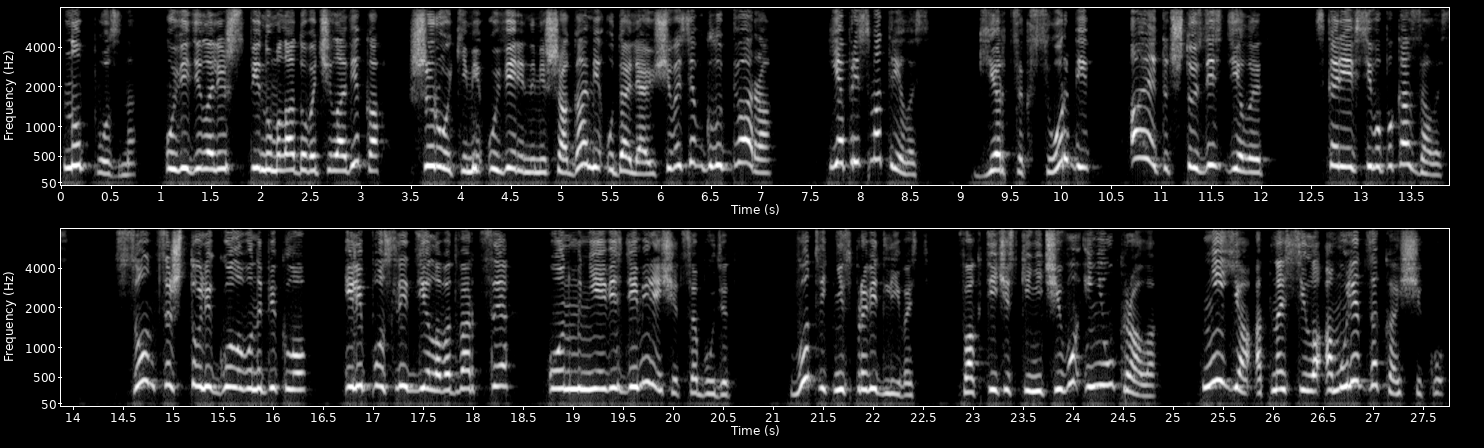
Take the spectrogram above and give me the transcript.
но поздно. Увидела лишь спину молодого человека широкими уверенными шагами удаляющегося вглубь двора. Я присмотрелась. Герцог Сорби? А этот что здесь делает? Скорее всего, показалось. Солнце, что ли, голову напекло? Или после дела во дворце он мне везде мерещиться будет? Вот ведь несправедливость. Фактически ничего и не украла. Не я относила амулет заказчику,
